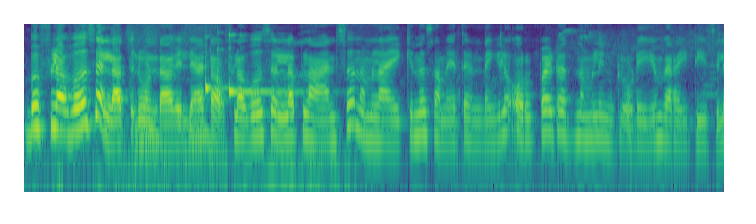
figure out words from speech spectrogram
ഇപ്പോൾ ഫ്ലവേഴ്സ് എല്ലാത്തിലും ഉണ്ടാവില്ല കേട്ടോ. ഫ്ലവേഴ്സ് ഉള്ള പ്ലാന്റ്സ് നമ്മൾ അയക്കുന്ന സമയത്ത് ഉണ്ടെങ്കിൽ ഉറപ്പായിട്ടും അത് നമ്മൾ ഇൻക്ലൂഡ് ചെയ്യും വെറൈറ്റീസിൽ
